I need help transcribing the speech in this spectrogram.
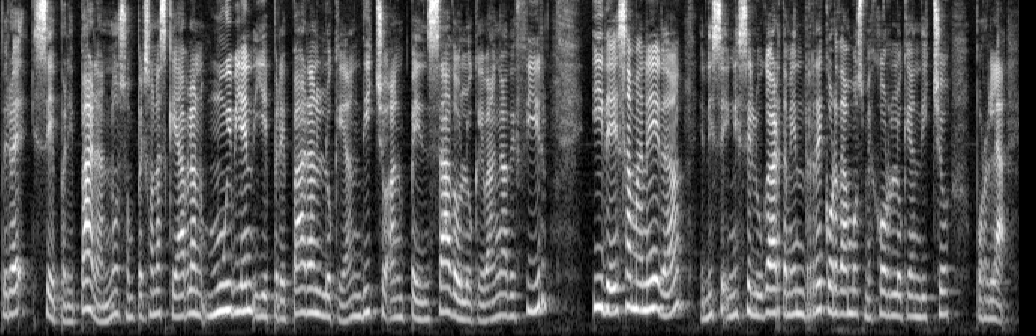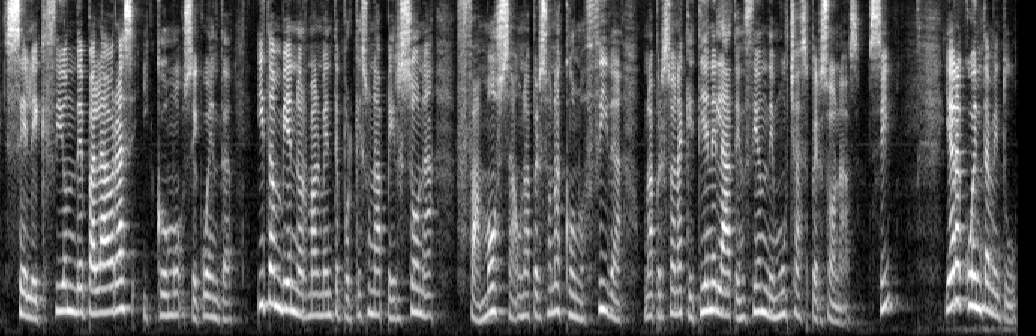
pero eh, se preparan, ¿no? Son personas que hablan muy bien y preparan lo que han dicho, han pensado lo que van a decir y de esa manera, en ese, en ese lugar, también recordamos mejor lo que han dicho por la selección de palabras y cómo se cuenta. Y también normalmente porque es una persona famosa, una persona conocida, una persona que tiene la atención de muchas personas. ¿Sí? Y ahora cuéntame tú,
